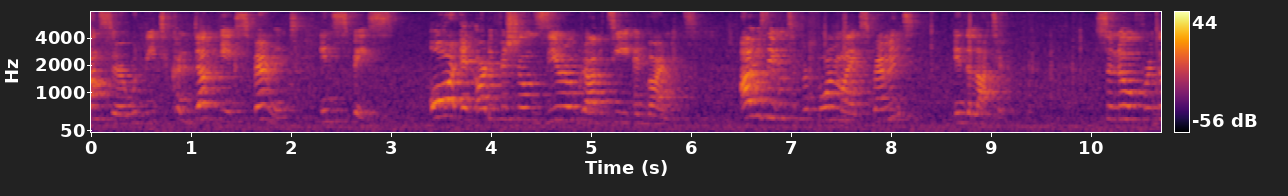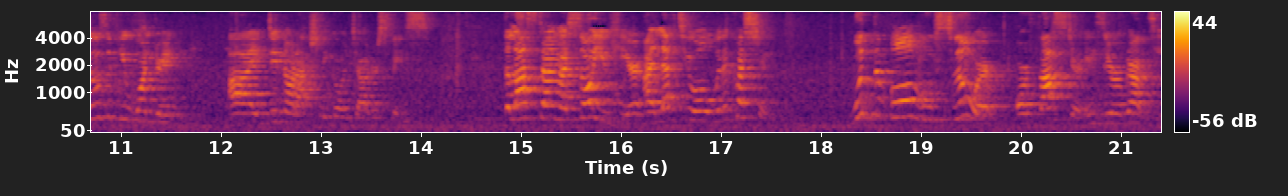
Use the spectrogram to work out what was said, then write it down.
answer would be to conduct the experiment in space or an artificial zero gravity environment. I was able to perform my experiment in the latter. So no, for those of you wondering, I did not actually go into outer space. The last time I saw you here, I left you all with a question. Would the ball move slower or faster in zero gravity?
